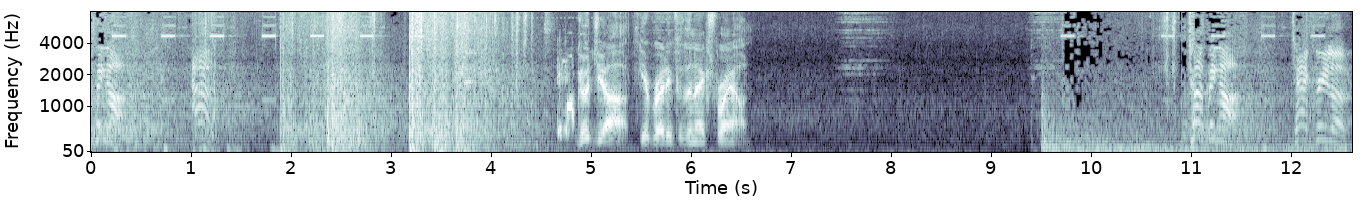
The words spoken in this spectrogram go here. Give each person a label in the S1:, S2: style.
S1: Popping off. Out. Good job. Get ready for the next round.
S2: Topping off. Tack reload.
